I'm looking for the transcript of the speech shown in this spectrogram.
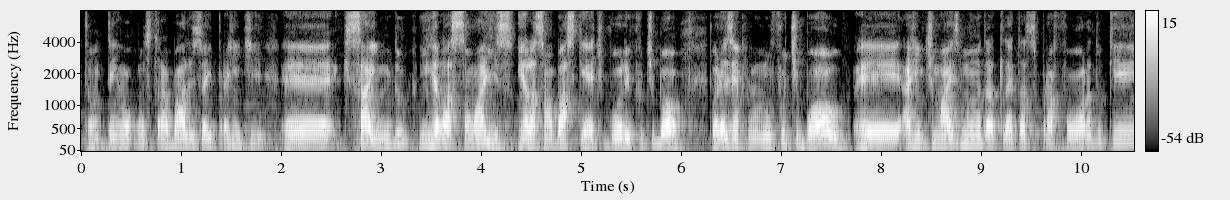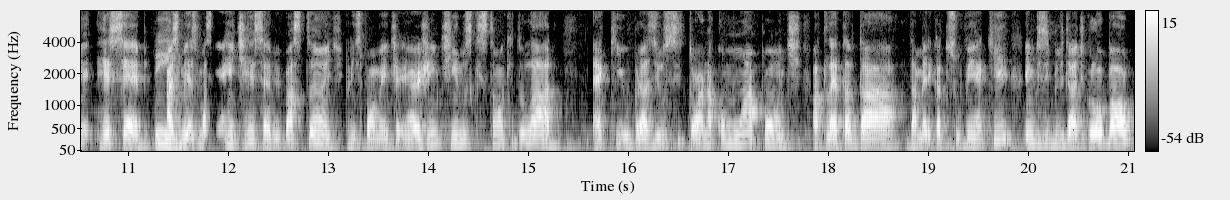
Então tem alguns trabalhos aí pra gente é, que saindo em relação a isso, em relação ao basquete, vôlei e futebol. Por exemplo, no futebol, é, a gente mais manda atletas pra fora do que recebe. Sim. Mas mesmo assim a gente recebe bastante, principalmente em argentinos que estão aqui do lado é que o Brasil se torna como uma ponte. O atleta da, da América do Sul vem aqui, tem visibilidade global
